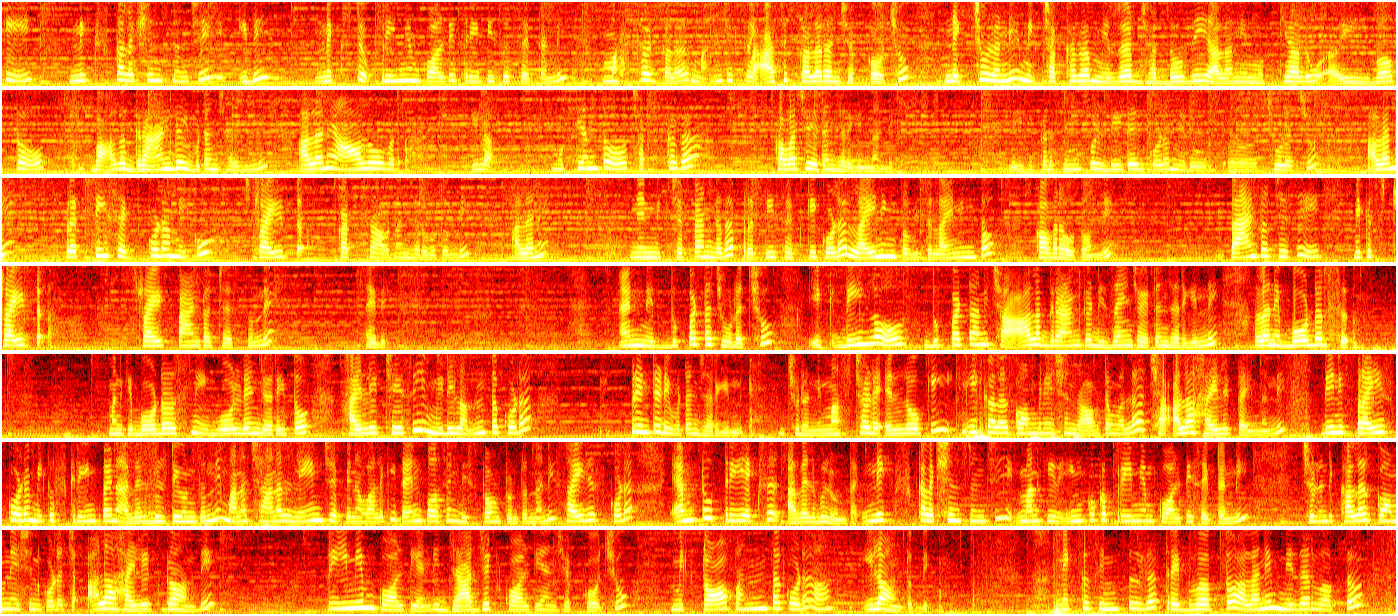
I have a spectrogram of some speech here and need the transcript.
మనకి నిక్స్ కలెక్షన్స్ నుంచి ఇది next premium quality three pieces set అండి. మస్టర్డ్ కలర్ మంచి క్లాసిక్ కలర్ అని చెప్పుకోవచ్చు. నెక్ చూడండి మీకు చక్కగా మిర్రర్ జర్దోజీ అలానే ముత్యాలు ఈ వర్క్తో బాగా గ్రాండ్గా ఇవ్వటం జరిగింది. అలానే ఆల్ ఓవర్ ఇలా ముత్యంతో చక్కగా కవర్ చేయటం జరిగిందండి. ఇక్కడ సింపుల్ డీటెయిల్ కూడా మీరు చూడొచ్చు. అలానే ప్రతి సెట్ కూడా మీకు స్ట్రైట్ కట్స్ రావడం జరుగుతుంది. అలానే నేను మీకు చెప్పాను కదా ప్రతి సెట్కి కూడా లైనింగ్తో విత్ లైనింగ్తో కవర్ అవుతుంది. ప్యాంట్ వచ్చేసి మీకు స్ట్రైట్ స్ట్రైట్ ప్యాంట్ వచ్చేస్తుంది. ఇది. అండ్ మీరు దుప్పట్ట చూడొచ్చు. ఇక్- దీనిలో దుప్పట్టాని చాలా గ్రాండ్గా డిజైన్ చేయటం జరిగింది. అలానే బోర్డర్స్ మనకి బోర్డర్స్ని గోల్డెన్ జరీతో హైలైట్ చేసి మిడిల్ అంతా కూడా ప్రింటెడ్ ఇవ్వటం జరిగింది. చూడండి మస్టర్డ్ ఎల్లోకి ఈ కలర్ కాంబినేషన్ రావటం వల్ల చాలా హైలైట్ అయిందండి. దీని ప్రైస్ కూడా మీకు స్క్రీన్ పైన అవైలబిలిటీ ఉంటుంది. మన ఛానల్ నేమ్ చెప్పిన వాళ్ళకి టెన్ పర్సెంట్ డిస్కౌంట్ ఉంటుందండి. సైజెస్ కూడా M to three XL available ఉంటాయి. నెక్స్ట్ కలెక్షన్స్ నుంచి మనకి ఇంకొక ప్రీమియం క్వాలిటీ సెట్ అండి. చూడండి కలర్ కాంబినేషన్ కూడా చాలా హైలైట్గా ఉంది. ప్రీమియం క్వాలిటీ అండి జార్జెట్ క్వాలిటీ అని చెప్పుకోవచ్చు. మీకు టాప్ అంతా కూడా ఇలా ఉంటుంది. నెక్ సింపుల్గా థ్రెడ్ వర్క్తో అలానే మిర్రర్ వర్క్తో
